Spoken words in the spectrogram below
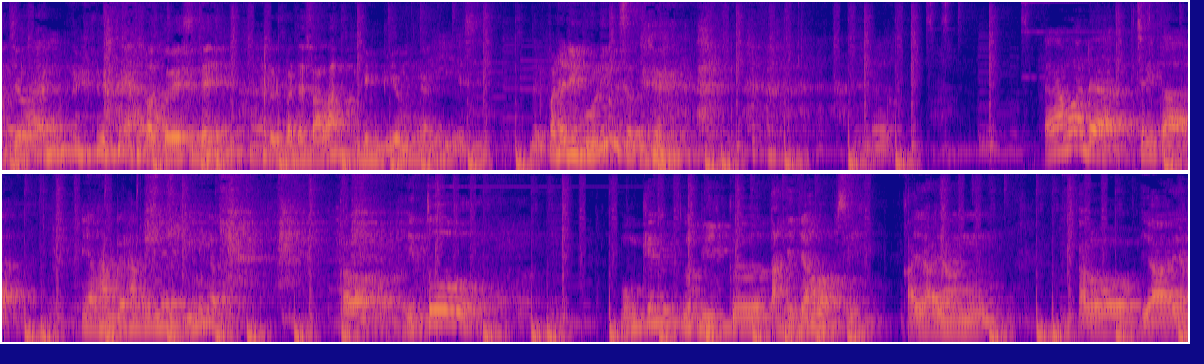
kecil kan. Waktu SD daripada salah mending diem kan. Iya sih. Daripada dibully maksudnya kamu ada cerita yang hampir-hampir mirip gini gak pak? kalau itu mungkin lebih ke tanya jawab sih kayak yang kalau ya yang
